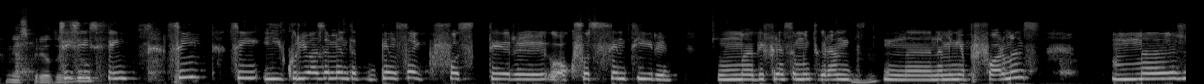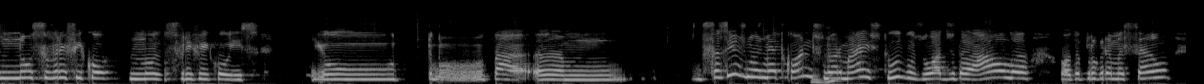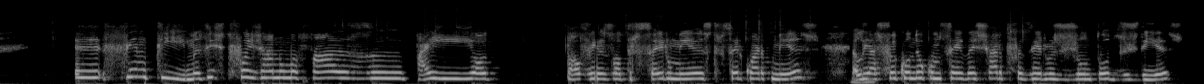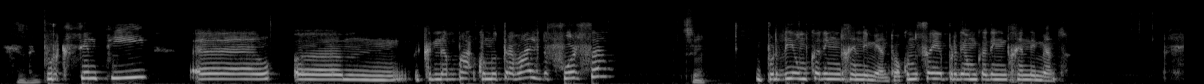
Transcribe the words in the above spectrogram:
nesse período? Sim, sim, sim, sim, sim, e curiosamente pensei que fosse ter, ou que fosse sentir uma diferença muito grande uhum. na, na, minha performance, mas não se verificou, não se verificou isso. Eu pá, um, fazia os meus metcones uhum. normais, tudo, os lotes da aula ou da programação. Uh, senti, mas isto foi já numa fase, pá, aí, ou, talvez ao terceiro mês, terceiro, quarto mês. Uhum. Aliás, foi quando eu comecei a deixar de fazer o jejum todos os dias, uhum. porque senti uh, que, na, que no trabalho de força Sim. perdi um bocadinho de rendimento, ou comecei a perder um bocadinho de rendimento.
